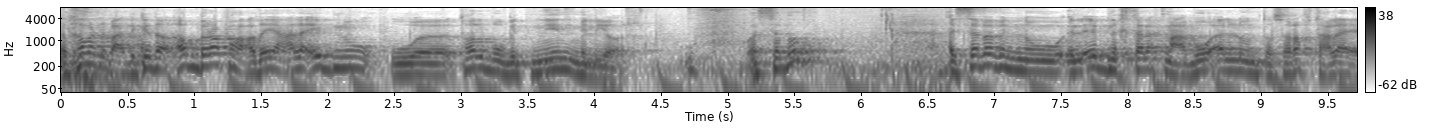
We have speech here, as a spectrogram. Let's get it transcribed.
الخبر اللي بعد كده أب رفع قضية على ابنه وطالبه ب 2 مليار والسبب؟ السبب إنه الابن اختلف مع أبوه قال له أنت صرفت على إيه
